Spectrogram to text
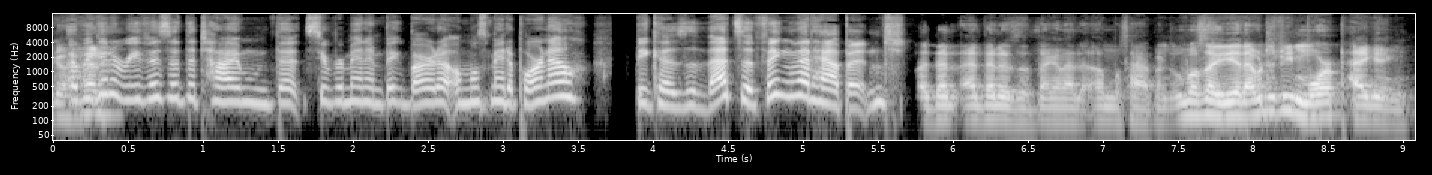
go are we gonna revisit the time that Superman and Big Barda almost made a porno? Because that's a thing that happened. That, that, that is a thing that almost happened. We'll say, yeah, that would just be more pegging.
